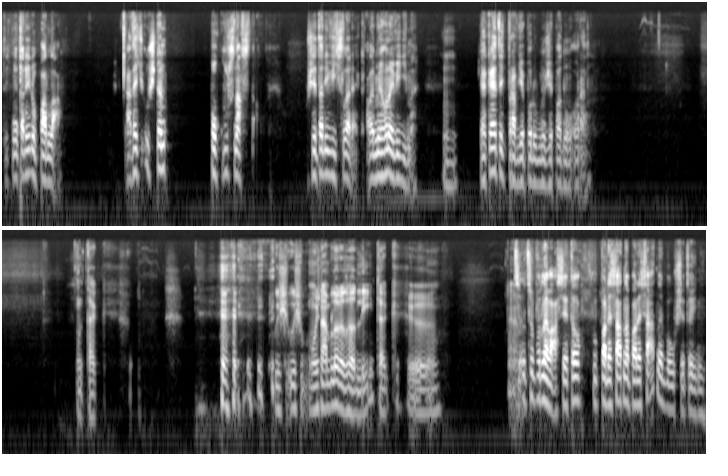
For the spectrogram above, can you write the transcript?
teď mě tady dopadla. A teď už ten pokus nastal. Už je tady výsledek, ale my ho nevidíme. Mhm. Jaké je teď pravděpodobnost, že padnul orel? No tak už, už možná bylo rozhodlý, tak nevím. Co, co podle vás? Je to furt 50 na 50 nebo už je to jiný?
